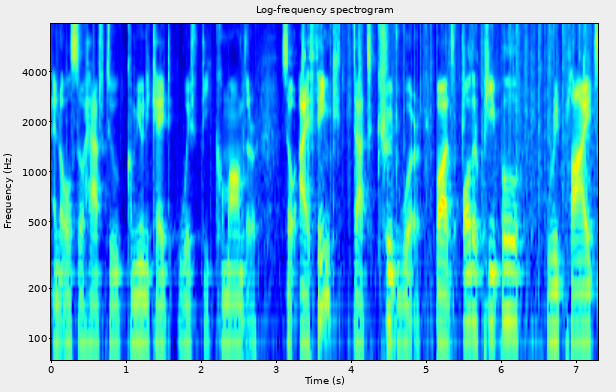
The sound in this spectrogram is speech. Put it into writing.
and also have to communicate with the commander. So I think that could work, but other people replied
